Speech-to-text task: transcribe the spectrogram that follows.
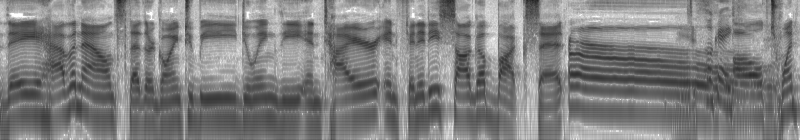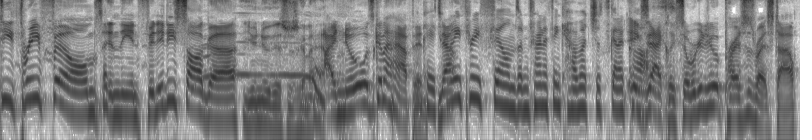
They have announced that they're going to be doing the entire Infinity Saga box set. Okay. All 23 films in the Infinity Saga. You knew this was going to happen. I knew it was going to happen. Okay, Now- 23 films. I'm trying to think how much it's going to cost. Exactly. So we're going to do it Price is Right style.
